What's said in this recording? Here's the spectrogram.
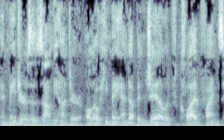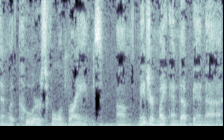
and Major is a zombie hunter, although he may end up in jail if Clive finds him with coolers full of brains. Um, Major might end up in uh,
